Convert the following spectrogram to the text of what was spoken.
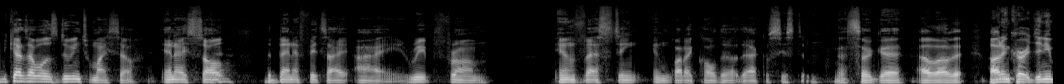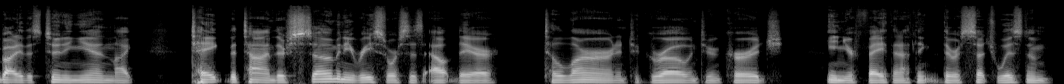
because I was doing to myself, and I saw yeah. the benefits I I reaped from investing in what I call the the ecosystem. That's so good. I love it. I'd encourage anybody that's tuning in, like, take the time. There's so many resources out there to learn and to grow and to encourage in your faith. And I think there is such wisdom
